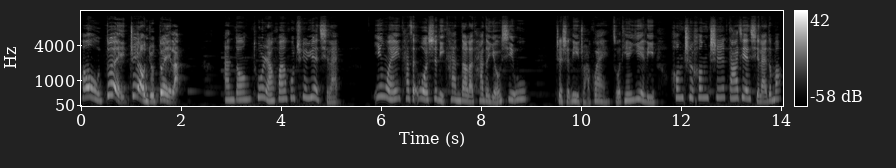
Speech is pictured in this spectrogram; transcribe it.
哦，对，这样就对了。安东突然欢呼雀跃起来，因为他在卧室里看到了他的游戏屋。这是利爪怪昨天夜里哼哧哼哧搭建起来的吗？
